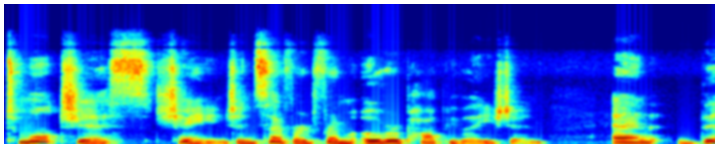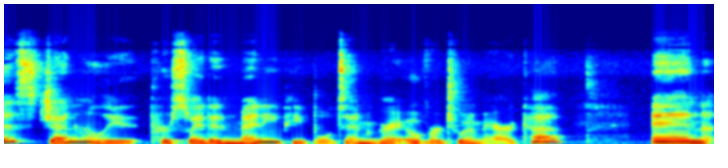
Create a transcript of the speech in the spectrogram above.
tumultuous change and suffered from overpopulation. And this generally persuaded many people to immigrate over to America in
